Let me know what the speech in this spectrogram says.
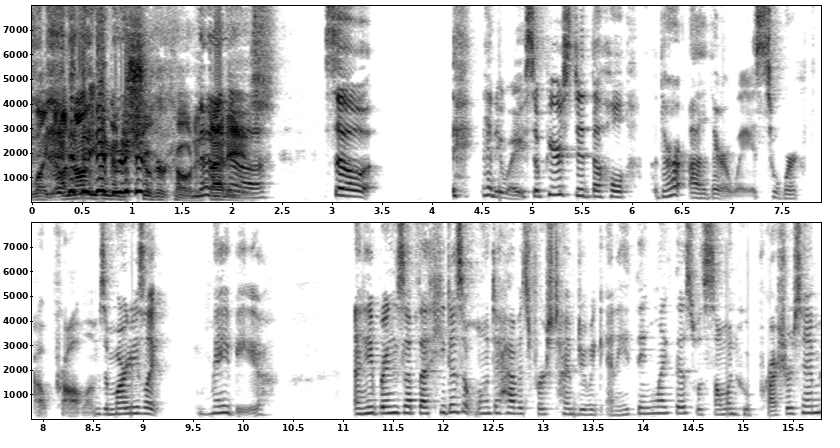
like I'm not even gonna sugarcoat it. No, That no. is. So, anyway, so Pierce did the whole, there are other ways to work out problems. And Marty's like, maybe. And he brings up that he doesn't want to have his first time doing anything like this with someone who pressures him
